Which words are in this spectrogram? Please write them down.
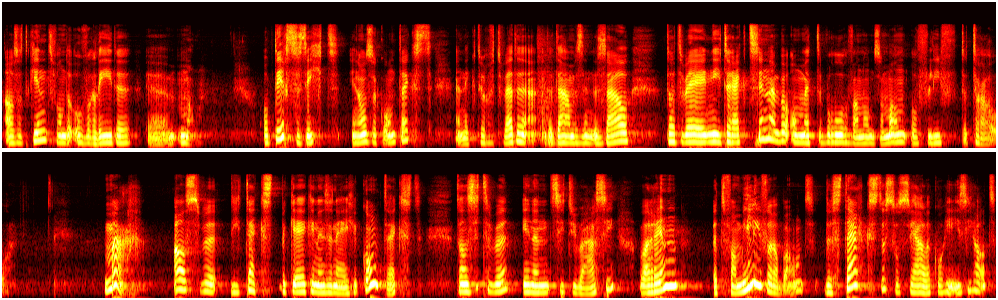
als het kind van de overleden eh, man. Op het eerste zicht, in onze context, en ik durf te wedden, de dames in de zaal, dat wij niet direct zin hebben om met de broer van onze man of lief te trouwen. Maar als we die tekst bekijken in zijn eigen context, dan zitten we in een situatie waarin het familieverband de sterkste sociale cohesie had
